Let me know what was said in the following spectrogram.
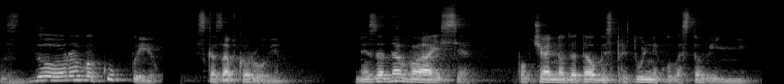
Здорово купив, сказав коровін. Не задавайся, повчально додав безпритульнику ластовинні.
